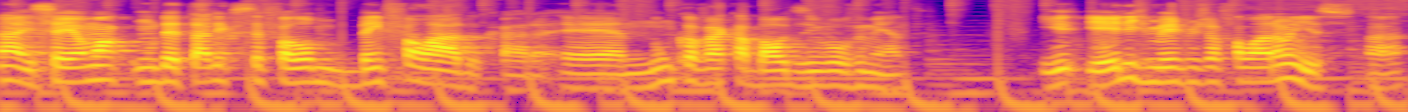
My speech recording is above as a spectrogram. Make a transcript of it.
Ah, isso aí é uma, um detalhe que você falou bem falado, cara. É, nunca vai acabar o desenvolvimento. E, e eles mesmos já falaram isso, tá?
